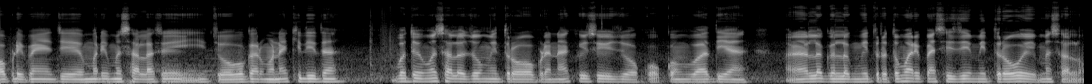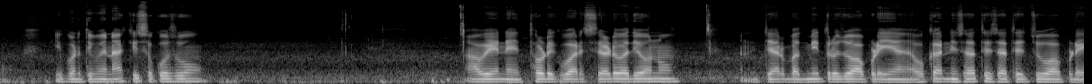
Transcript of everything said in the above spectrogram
આપણી પાસે જે મરી મસાલા છે એ જો વઘારમાં નાખી દીધા. બધો મસાલો જો મિત્રો આપણે નાખ્યું છે, જો કોકમ વાદિયા અને અલગ અલગ મિત્રો, તમારી પાસે જે મિત્રો હોય મસાલો એ પણ તમે નાખી શકો છો. હવે એને થોડીક વાર સડવા દેવાનું. અને ત્યારબાદ મિત્રો જો આપણે વઘારની સાથે સાથે જો આપણે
